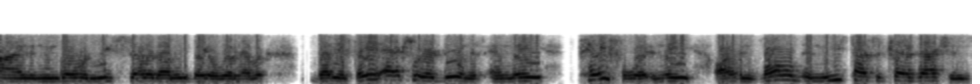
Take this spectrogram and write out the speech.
signed and then go and resell it on eBay or whatever. But if they actually are doing this and they pay for it and they are involved in these types of transactions,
